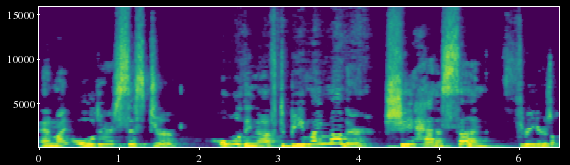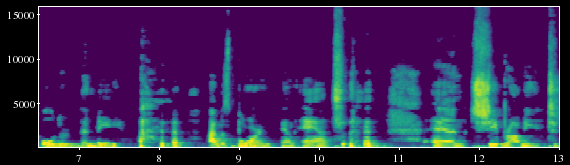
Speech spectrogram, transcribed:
And my older sister, old enough to be my mother, she had a son three years older than me. I was born an aunt. and she brought me to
